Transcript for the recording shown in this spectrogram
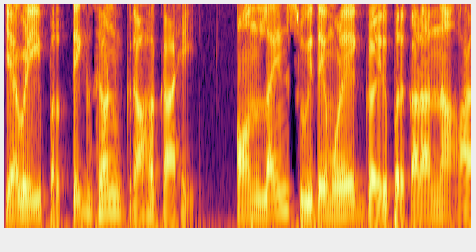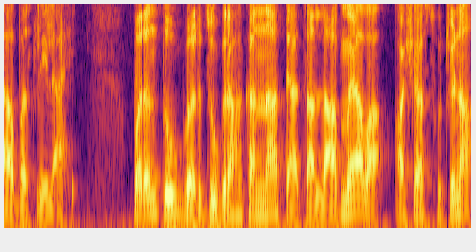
यावेळी प्रत्येक जण ग्राहक आहे. ऑनलाईन सुविधेमुळे गैरप्रकारांना आळा बसलेला आहे. परंतु गरजू ग्राहकांना त्याचा लाभ मिळावा अशा सूचना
